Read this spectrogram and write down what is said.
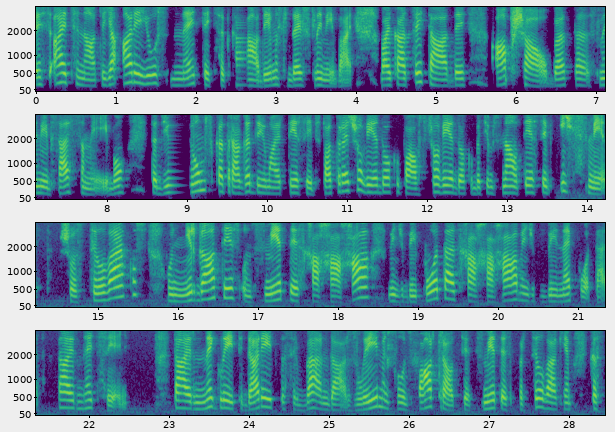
es aicinātu, ja arī jūs neticat kādu iemeslu dēļ slimībai, vai kā citādi apšaubat uh, slimības esamību, tad jums katrā gadījumā ir tiesības paturēt šo viedokli, paust šo viedokli, bet jums nav tiesība izsmiet šos cilvēkus un nirgāties un smieties, ha, ha, ha, viņš bija potēts, ha, ha, ha, viņš bija nepotēts. Tā ir necieņa. Tā ir neglīti darīt, tas ir bērnu dārza līmenis. Lūdzu, pārtrauciet smieties par cilvēkiem, kas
